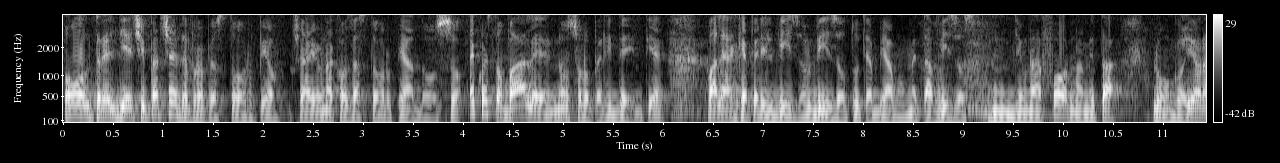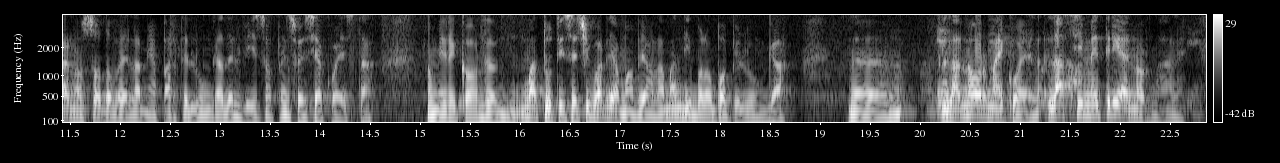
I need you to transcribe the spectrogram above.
oltre il 10% è proprio storpio, cioè hai una cosa storpia addosso. E questo vale non solo per i denti, eh, vale anche per il viso, il viso tutti abbiamo metà viso di una forma, metà lungo, io ora non so dove è la mia parte lunga del viso, penso che sia questa, non mi ricordo, ma tutti se ci guardiamo abbiamo la mandibola un po' più lunga, eh, la norma è quella, la simmetria è normale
